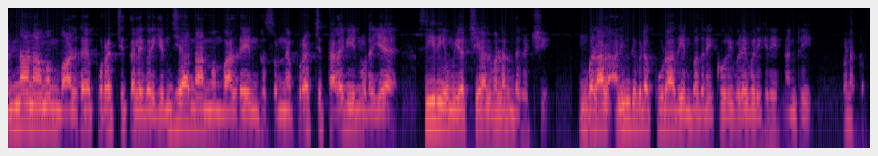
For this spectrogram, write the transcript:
அண்ணா நாமம் வாழ்க புரட்சி தலைவர் எம்ஜிஆர் நாமம் வாழ்க என்று சொன்ன புரட்சி தலைவியினுடைய சீரிய முயற்சியால் வளர்ந்த கட்சி. உங்களால் அழிந்துவிடக்கூடாது என்பதனை கூறி விடைபெறுகிறேன். நன்றி வணக்கம்.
